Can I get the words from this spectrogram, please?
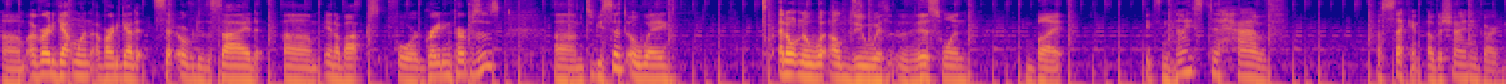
Um, I've already got one. I've already got it set over to the side um, in a box for grading purposes um, to be sent away. I don't know what I'll do with this one, but it's nice to have a second of a Shining Garden.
